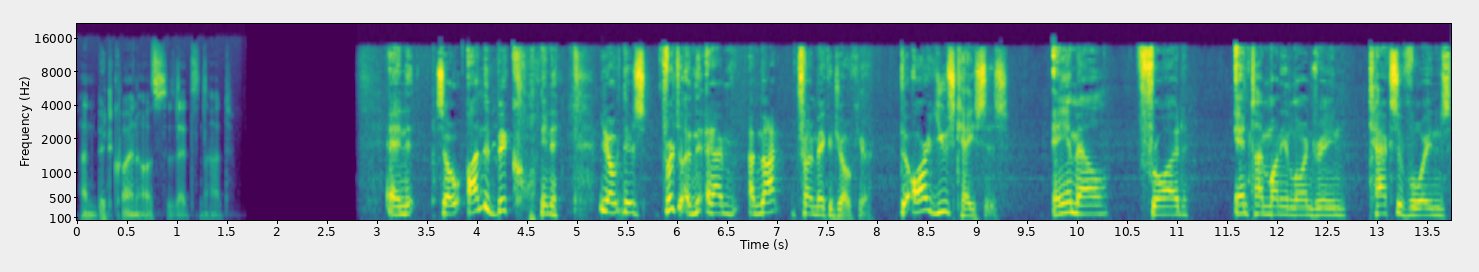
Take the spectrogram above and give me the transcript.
an Bitcoin auszusetzen hat. And so on the Bitcoin, you know, there's first all, and I'm I'm not trying to make a joke here. There are use cases, AML, fraud, anti-money laundering, tax avoidance,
